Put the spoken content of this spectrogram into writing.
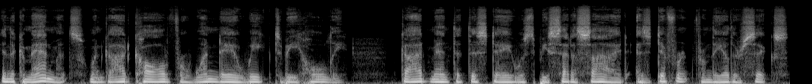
In the commandments, when God called for one day a week to be holy, God meant that this day was to be set aside as different from the other six,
